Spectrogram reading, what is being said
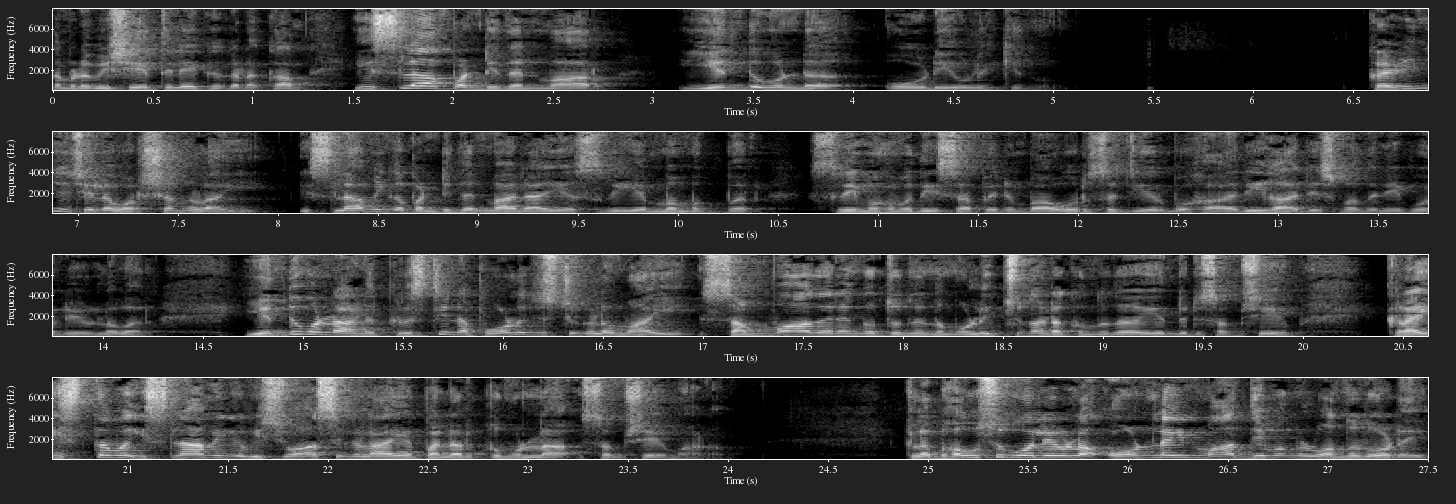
നമ്മുടെ വിഷയത്തിലേക്ക് കടക്കാം. ഇസ്ലാം പണ്ഡിതന്മാർ എന്തുകൊണ്ട് ഓടി ഒളിക്കുന്നു? കഴിഞ്ഞ ചില വർഷങ്ങളായി ഇസ്ലാമിക പണ്ഡിതന്മാരായ ശ്രീ എം എം അക്ബർ ശ്രീ മുഹമ്മദ് ഈസ പെരുമ്പാവൂർ സജീർ ബുഹാരി ഹാരിസ് മദനി പോലെയുള്ളവർ എന്തുകൊണ്ടാണ് ക്രിസ്ത്യൻ അപ്പോളജിസ്റ്റുകളുമായി സംവാദ രംഗത്തു നിന്നും ഒളിച്ചു നടക്കുന്നത് എന്നൊരു സംശയം ക്രൈസ്തവ ഇസ്ലാമിക വിശ്വാസികളായ പലർക്കുമുള്ള സംശയമാണ്. ക്ലബ് ഹൗസ് പോലെയുള്ള ഓൺലൈൻ മാധ്യമങ്ങൾ വന്നതോടെ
